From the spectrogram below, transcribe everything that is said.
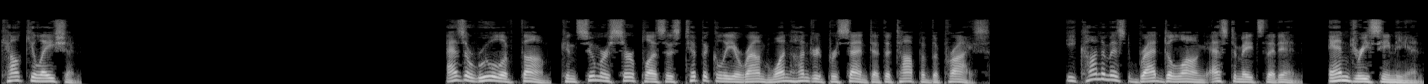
Calculation As a rule of thumb, consumer surplus is typically around 100% at the top of the price. Economist Brad DeLong estimates that in Andreessenian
